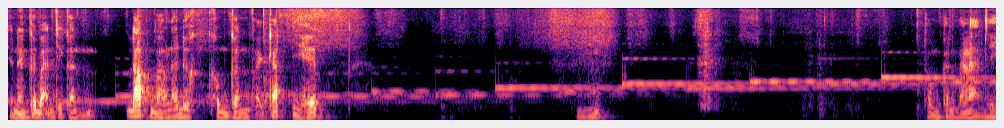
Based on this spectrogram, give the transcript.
cho nên các bạn chỉ cần đắp vào là được, không cần phải cắt gì hết. Không cần phải làm gì.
